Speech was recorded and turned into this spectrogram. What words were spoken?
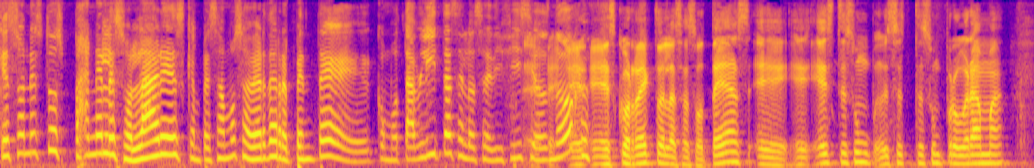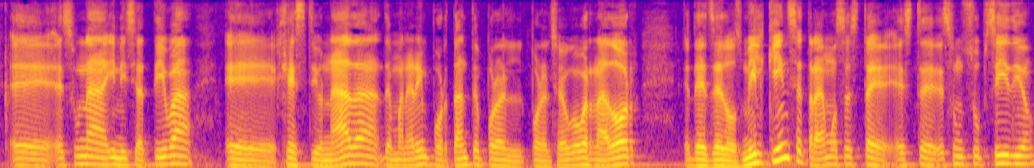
¿Qué son estos paneles solares que empezamos a ver de repente como tablitas en los edificios, no? Eh, es correcto, en las azoteas. este, es un, este es un programa, es una iniciativa eh, gestionada de manera importante por el, por el señor gobernador. Desde 2015 traemos este, este es un subsidio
